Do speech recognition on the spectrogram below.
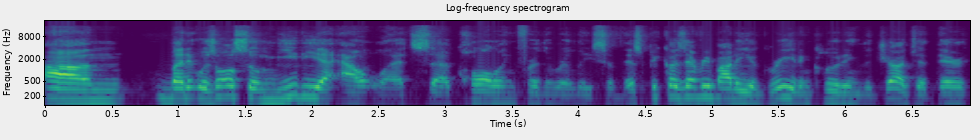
Um, but it was also media outlets uh, calling for the release of this because everybody agreed, including the judge, that there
